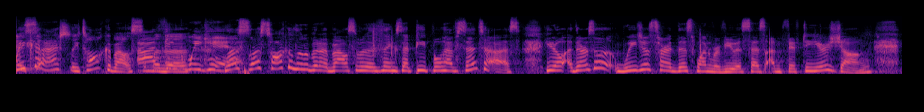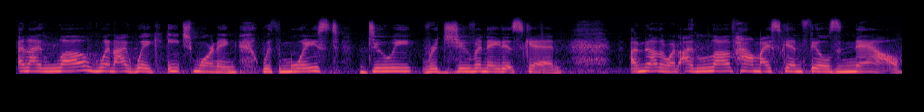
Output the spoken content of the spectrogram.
We And could so- actually talk about some I of think the. we can. Let's let's talk a little bit about some of the things that people have sent to us. You know, there's a. We just heard this one review. It says, "I'm 50 years young, and I love when I wake each morning with moist, dewy, rejuvenated skin." Another one. I love how my skin feels now.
